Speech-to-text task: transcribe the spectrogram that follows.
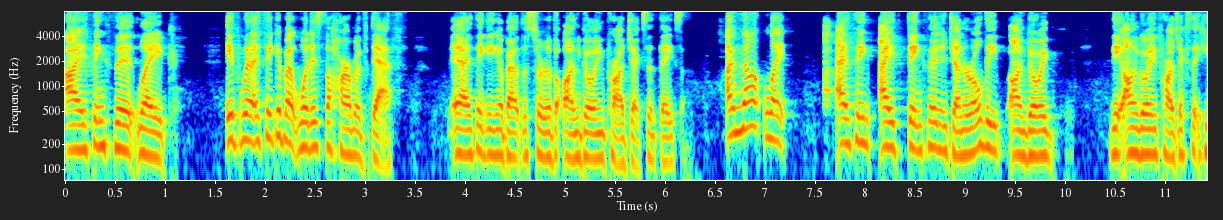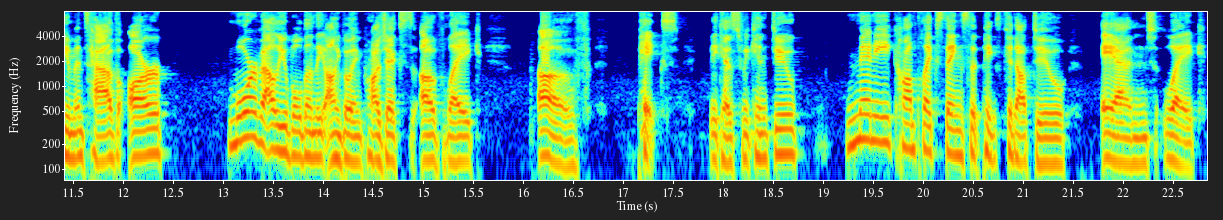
I think that like if when I think about what is the harm of death, and I'm thinking about the sort of ongoing projects and things, I'm not like I think I think that in general the ongoing the ongoing projects that humans have are more valuable than the ongoing projects of like of pigs because we can do many complex things that pigs cannot do and like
